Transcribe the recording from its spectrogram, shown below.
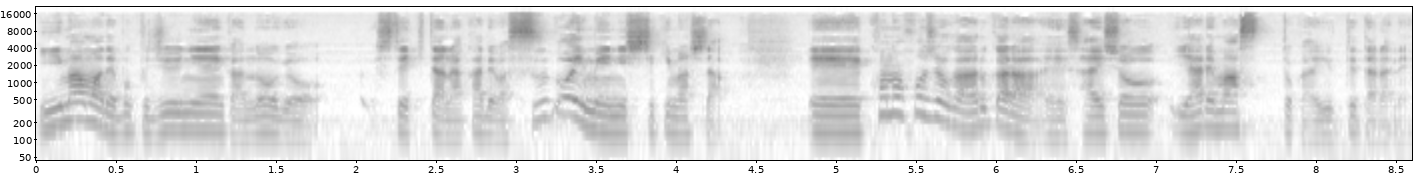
今まで僕12年間農業してきた中ではすごい目にしてきました、えー、この補助があるから、え、最初やれますとか言ってたらね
